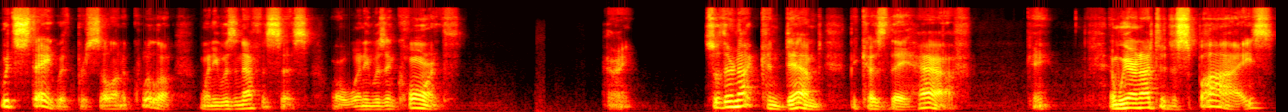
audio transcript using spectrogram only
would stay with Priscilla and Aquila when he was in Ephesus or when he was in Corinth. All right. So they're not condemned because they have. Okay. And we are not to despise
